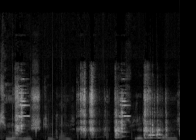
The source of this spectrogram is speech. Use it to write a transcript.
Kim ölmüş? Kim kalmış? Süreli kalmış.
